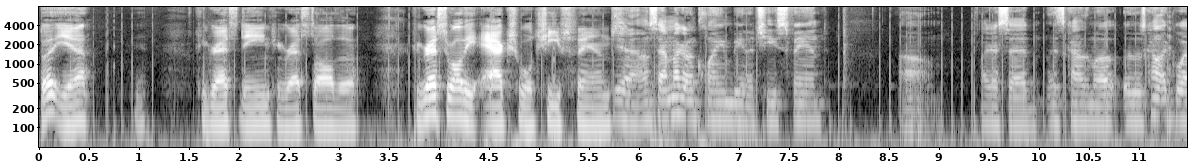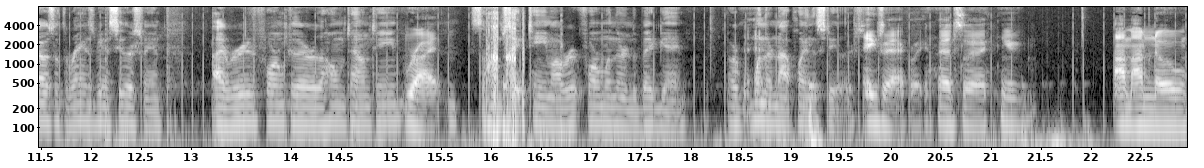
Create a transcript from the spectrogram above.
but yeah, congrats, Dean. Congrats to all the, congrats to all the actual Chiefs fans. Yeah, I'm I'm not gonna claim being a Chiefs fan. Um, like I said, it's kind of the mo- it was kind of like the way I was with the Rams being a Steelers fan. I rooted for them because they were the hometown team. Right. It's the home state team. I'll root for them when they're in the big game, or when they're not playing the Steelers. Exactly. That's a you. I'm I'm no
